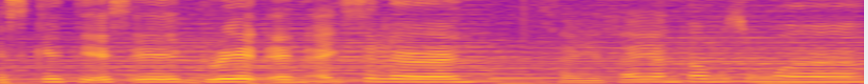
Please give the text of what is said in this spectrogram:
SKTSA great and excellent. Saya sayang kamu semua.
